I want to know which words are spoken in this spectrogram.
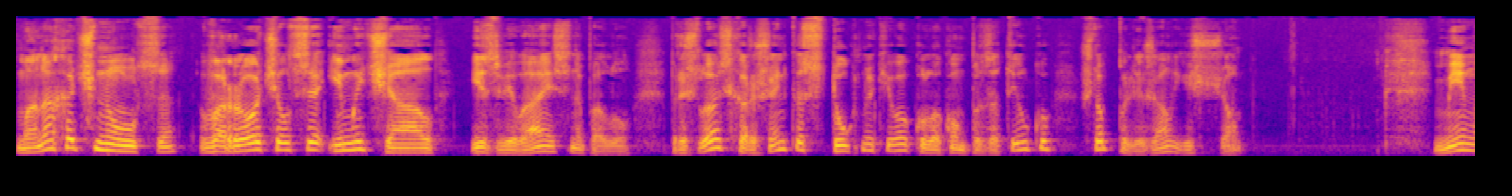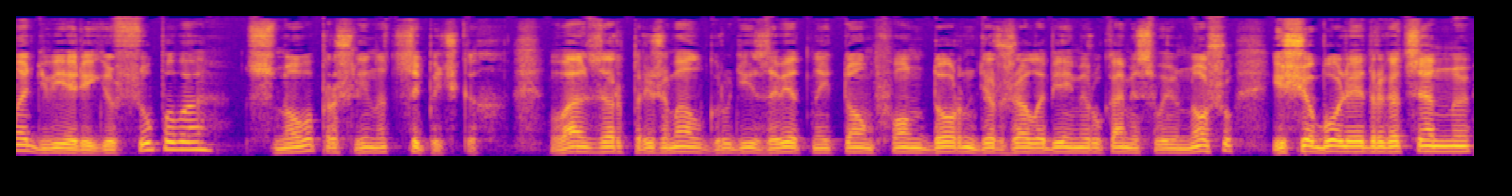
Монах очнулся, ворочался и мычал, извиваясь на полу. Пришлось хорошенько стукнуть его кулаком по затылку, чтоб полежал еще. Мимо двери Юсупова снова прошли на цыпочках. Вальзер прижимал к груди заветный том, фон Дорн держал обеими руками свою ношу, еще более драгоценную,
